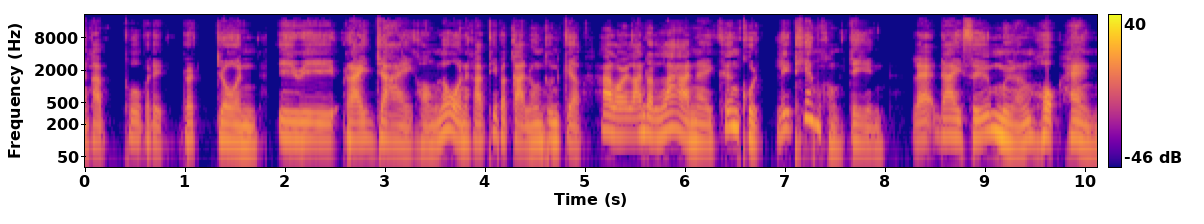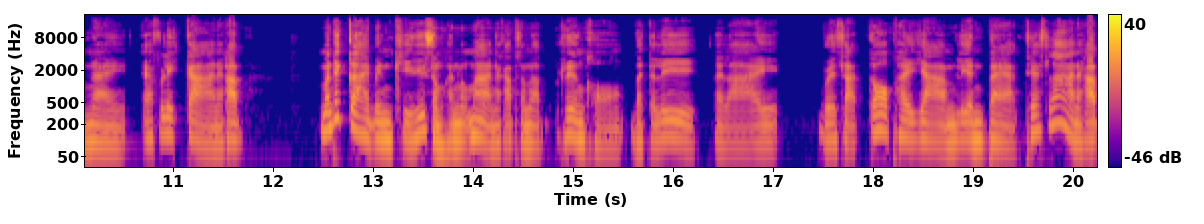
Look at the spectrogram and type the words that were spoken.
นะครับผู้ผลิตรถยนต์ EV รายใหญ่ของโลกนะครับที่ประกาศลงทุนเกือบ 500 ล้านดอลลาร์ในเครื่องขุดลิเธียมของจีน และได้ซื้อเหมือง 6 แห่งในแอฟริกานะครับ มันได้กลายเป็น key ที่สำคัญมากๆนะครับสำหรับเรื่องของแบตเตอรี่หลายๆ บริษัทก็พยายามเลียนแบบเทสลานะครับ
